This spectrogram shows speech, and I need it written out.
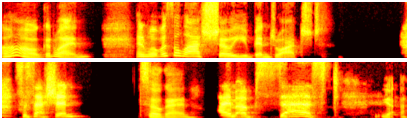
Oh, good one. And what was the last show you binge watched? Succession. So good. I'm obsessed. Yeah.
